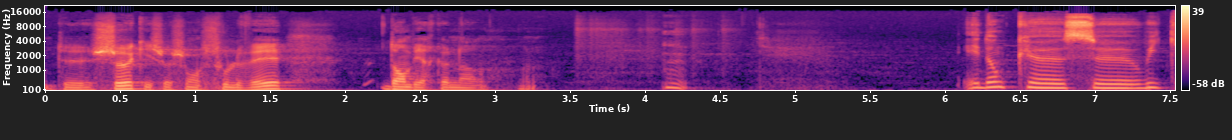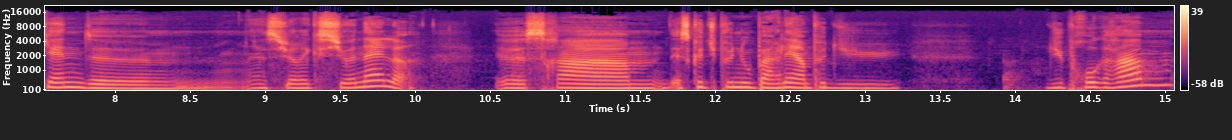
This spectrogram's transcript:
de ceux qui se sont soulevés dans Birkenau. Et donc, euh, ce week-end euh, insurrectionnel euh, sera. Est-ce que tu peux nous parler un peu du, programme?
